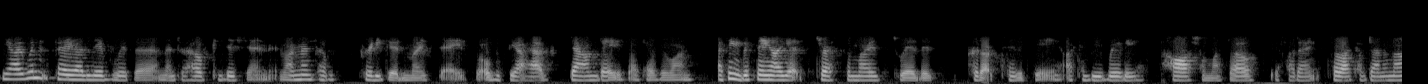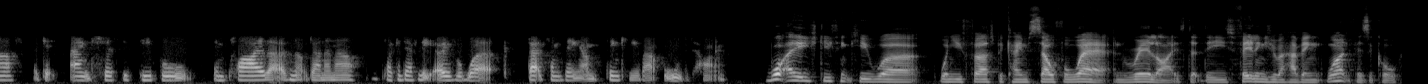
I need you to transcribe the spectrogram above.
Yeah, I wouldn't say I live with a mental health condition. My mental health is pretty good most days, but obviously I have down days like everyone. I think the thing I get stressed the most with is productivity. I can be really harsh on myself if I don't feel like I've done enough. I get anxious if people imply that I've not done enough. So I can definitely overwork. That's something I'm thinking about all the time. What age do you think you were when you first became self aware and realised that these feelings you were having weren't physical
